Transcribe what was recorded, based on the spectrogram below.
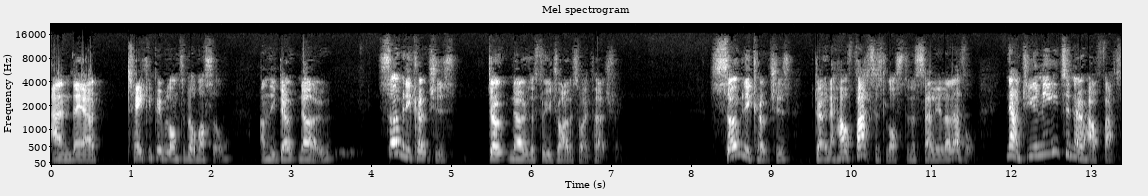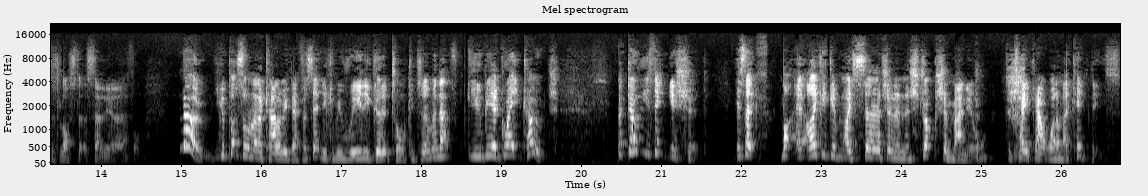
and they are taking people on to build muscle and they don't know. So many coaches don't know the three drivers of hypertrophy. So many coaches don't know how fat is lost in a cellular level. Now, do you need to know how fat is lost at a cellular level? No. You can put someone on a calorie deficit and you can be really good at talking to them and that's you'd be a great coach. But don't you think you should? It's like my, I could give my surgeon an instruction manual to take out one of my kidneys,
